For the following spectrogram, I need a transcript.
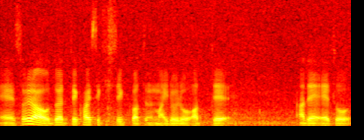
えー、それらをどうやって解析していくかっていうのはいろいろあってあで、えーと、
